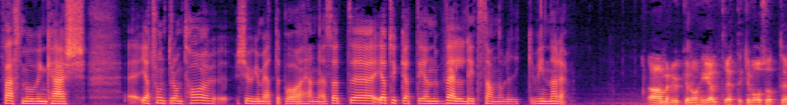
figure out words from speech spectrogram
Fast Moving Cash. Eh, Jag tror inte de tar 20 meter på henne, så att, eh, jag tycker att det är en väldigt sannolik vinnare. Ja men du kan ha helt rätt. Det kan vara så att eh,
